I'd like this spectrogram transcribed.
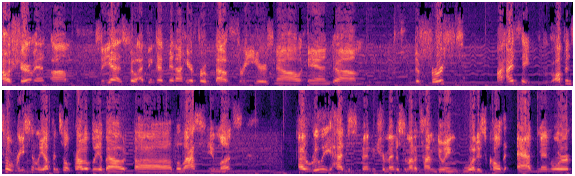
Oh, sure, man. Um, so yeah, so I think I've been out here for about three years now, and um, the first, I, I'd say, up until recently, up until probably about uh, the last few months, I really had to spend a tremendous amount of time doing what is called admin work,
